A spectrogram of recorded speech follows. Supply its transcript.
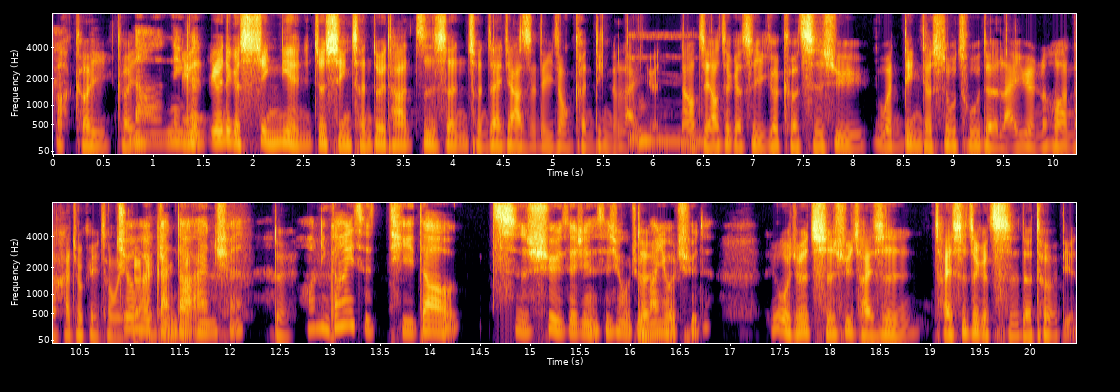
啊，可以可以。然后那个，因为因为那个信念就形成对他自身存在价值的一种肯定的来源，嗯、然后只要这个是一个可持续稳定的输出的来源的话，那他就可以成为一个就会感到安全。对，哦，你刚刚一直提到持续这件事情，我觉得蛮有趣的。因为我觉得持续才是才是这个词的特点，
